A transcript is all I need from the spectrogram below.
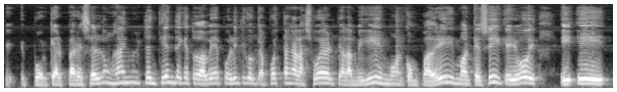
Eh, eh, porque al parecer, don Jaime, usted entiende que todavía hay políticos que apuestan a la suerte, al amiguismo, al compadrismo, al que sí, que yo voy, y, y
